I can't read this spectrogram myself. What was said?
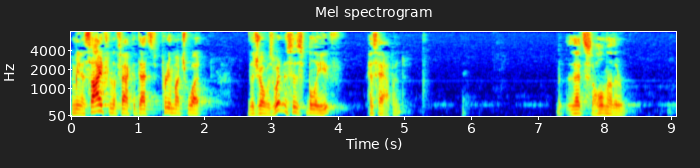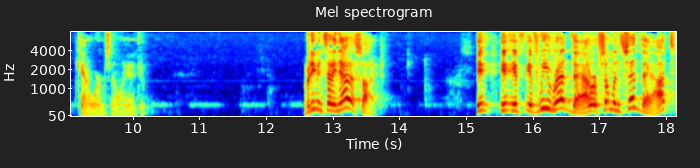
I mean, aside from the fact that that's pretty much what the Jehovah's Witnesses believe has happened. But that's a whole other can of worms I don't want to get into. But even setting that aside, if, if we read that, or if someone said that,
